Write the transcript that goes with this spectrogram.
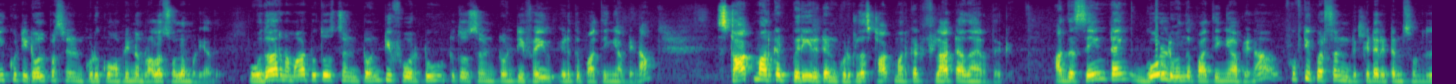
ஈக்விட்டி டுவெல் பர்சன்ட் கொடுக்கும் அப்படின்னு நம்மளால் சொல்ல முடியாது. இப்போ உதாரணமாக two thousand twenty four to two thousand twenty five எடுத்து பார்த்தீங்க அப்படின்னா ஸ்டாக் மார்க்கெட் பெரிய ரிட்டர்ன் கொடுக்கல. ஸ்டாக் மார்க்கெட் ஃப்ளாட்டாக தான் இருந்திருக்கு. At the same time gold வந்து பார்த்தீங்க அப்படின்னா ஃபிஃப்டி பர்சன்ட் கிட்ட ரிட்டர்ன்ஸ் வந்து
